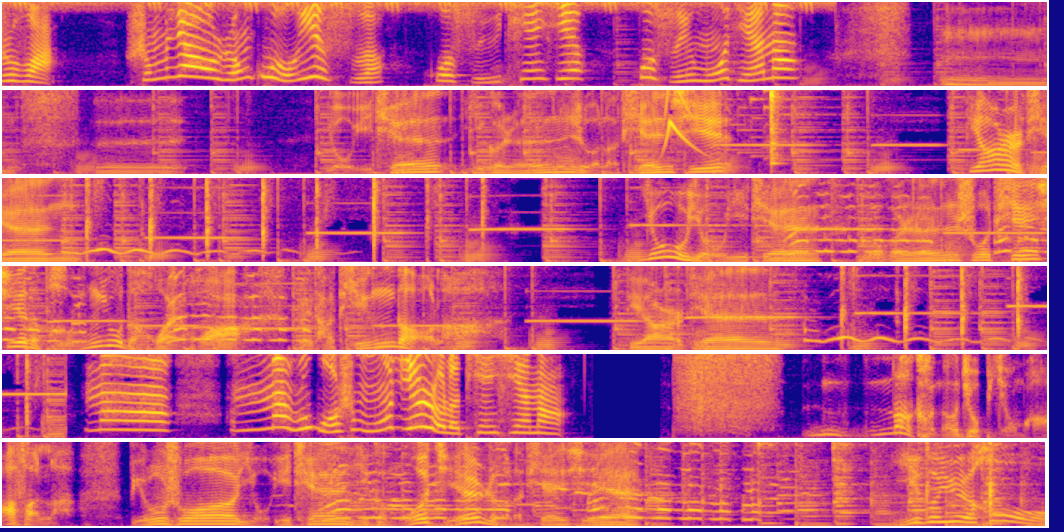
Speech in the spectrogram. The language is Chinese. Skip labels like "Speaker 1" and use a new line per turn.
师傅，什么叫人固有一死，或死于天蝎，或死于摩羯呢？
嗯，呃，有一天一个人惹了天蝎，第二天又有一天，有个人说天蝎的朋友的坏话，被他听到了。第二天，
果是摩羯惹了天蝎呢？
嗯，那可能就比较麻烦了。比如说，有一天一个摩羯惹了天蝎，一个月后。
